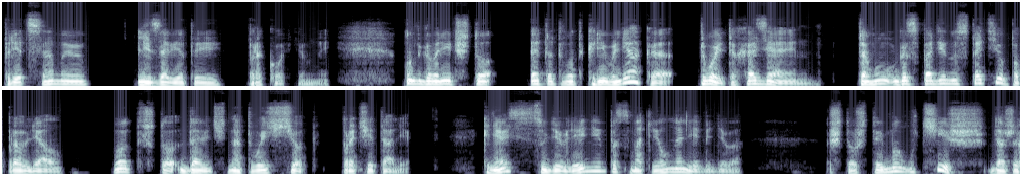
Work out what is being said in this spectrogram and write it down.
пред самой Лизаветой Прокофьевной. Он говорит, что этот вот кривляка, твой-то хозяин, тому господину статью поправлял. Вот что, Давич, на твой счет прочитали. Князь с удивлением посмотрел на Лебедева. — Что ж ты молчишь? — даже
